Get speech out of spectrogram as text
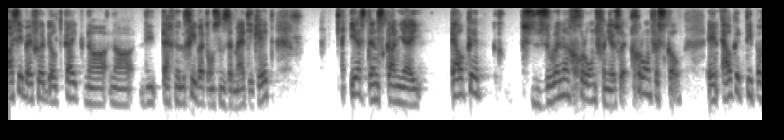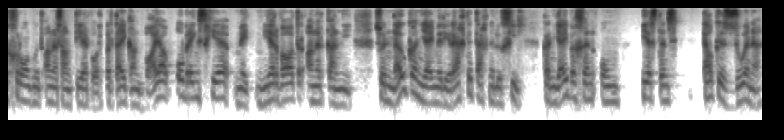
as jy byvoorbeeld kyk na na die tegnologie wat ons in Zematic het, eerstens kan jy elke sone grond van jou so grondverskil en elke tipe grond moet anders hanteer word. Party kan baie opbrengs gee met meer water, ander kan nie. So nou kan jy met die regte tegnologie kan jy begin om eerstens elke sone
